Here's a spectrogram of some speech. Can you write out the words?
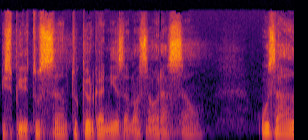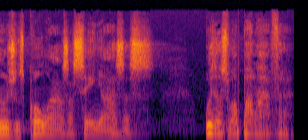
Espírito Santo que organiza a nossa oração usa anjos com asas, sem asas. Usa a sua palavra.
